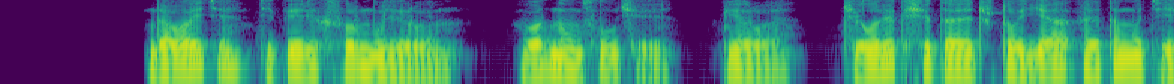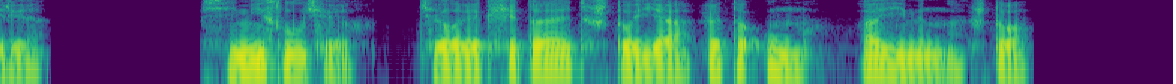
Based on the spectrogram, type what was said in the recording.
Давайте теперь их сформулируем. В одном случае, первое, Человек считает, что «я» — это материя. В семи случаях человек считает, что «я» — это ум, а именно, что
